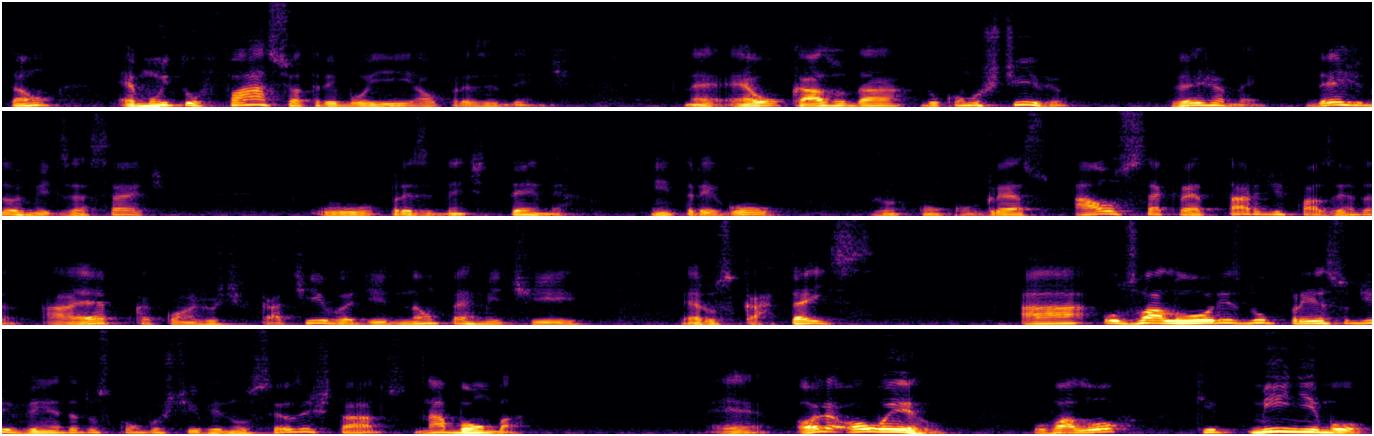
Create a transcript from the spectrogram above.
Então, é muito fácil atribuir ao presidente. Né? É o caso da, do combustível. Veja bem, desde 2017, o presidente Temer entregou, junto com o Congresso, ao secretário de Fazenda, à época, com a justificativa de não permitir eram os cartéis, a, os valores do preço de venda dos combustíveis nos seus estados na bomba. É, olha, olha o erro. O valor que mínimo,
